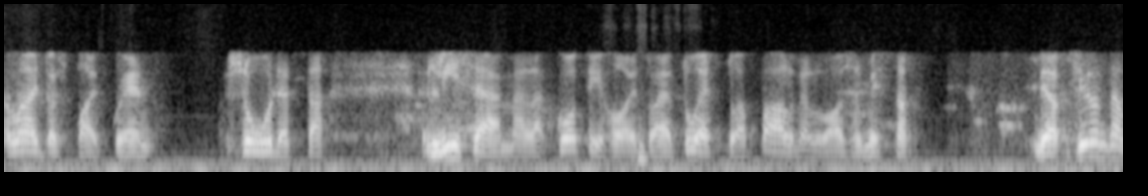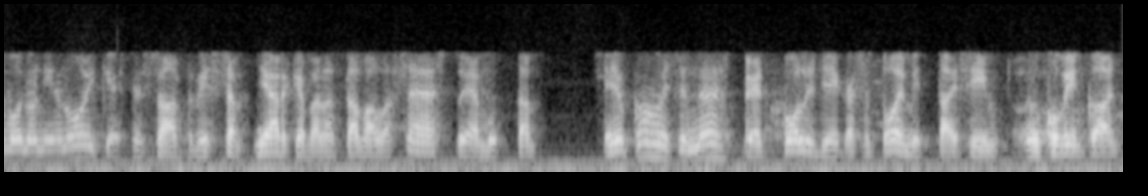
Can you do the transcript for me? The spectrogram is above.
laitospaikkojen suhdetta lisäämällä kotihoitoa ja tuettua palveluasumista. Ja sillä tavoin on ihan oikeasti saatavissa järkevällä tavalla säästöjä, mutta ei ole kauheasti nähty, että politiikassa toimittaisiin kovinkaan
